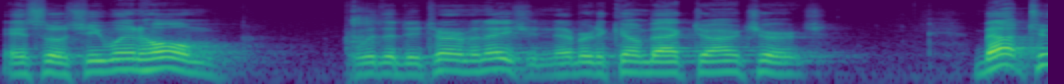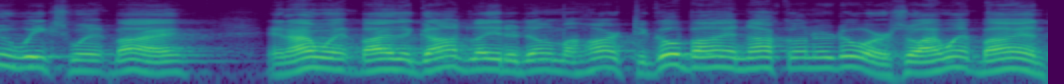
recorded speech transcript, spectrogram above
and so she went home with a determination never to come back to our church. About two weeks went by, and I went by that God laid it on my heart to go by and knock on her door. So I went by and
